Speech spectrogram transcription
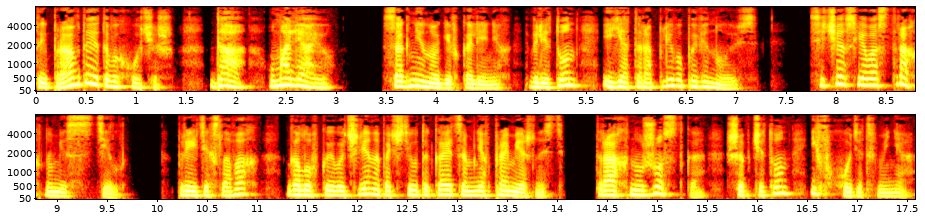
«Ты правда этого хочешь?» «Да, умоляю». «Согни ноги в коленях», — велит он, и я торопливо повинуюсь. «Сейчас я вас страхну, мисс Стил». При этих словах головка его члена почти утыкается мне в промежность. «Трахну жестко», — шепчет он и входит в меня.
